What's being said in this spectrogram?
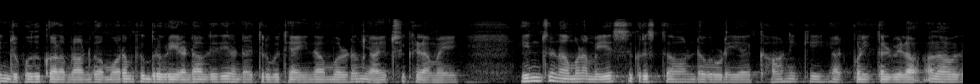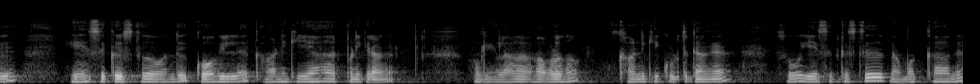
இன்று பொதுக்காலம் நான்காம் வாரம் பிப்ரவரி இரண்டாம் தேதி ரெண்டாயிரத்தி இருபத்தி ஐந்தாம் வருடம் ஞாயிற்றுக்கிழமை. இன்று நாம் நம்ம இயேசு கிறிஸ்து ஆண்டவருடைய காணிக்கை அர்ப்பணித்தல் விழா. அதாவது இயேசு கிறிஸ்துவை வந்து கோவிலில் காணிக்கையாக அர்ப்பணிக்கிறாங்க. ஓகேங்களா? அவ்வளோதான் காணிக்கை கொடுத்துட்டாங்க. ஸோ இயேசு கிறிஸ்து நமக்காக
